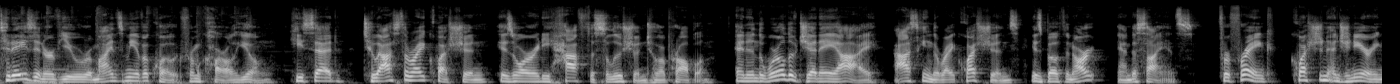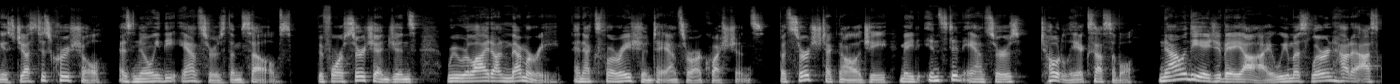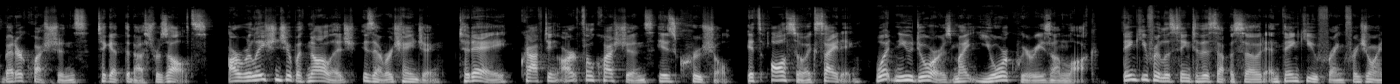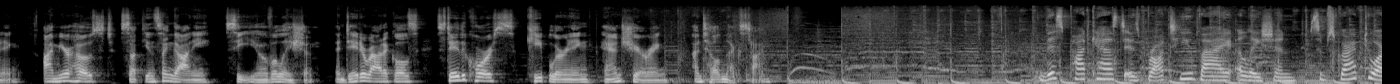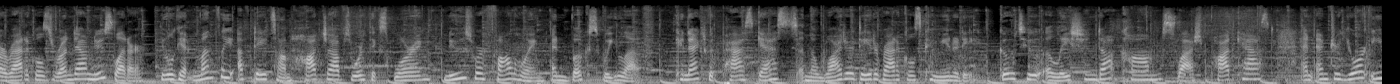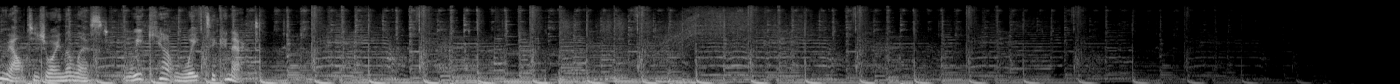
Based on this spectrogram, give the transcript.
Today's interview reminds me of a quote from Carl Jung. He said, To ask the right question is already half the solution to a problem. And in the world of Gen AI, asking the right questions is both an art and a science. For Frank, question engineering is just as crucial as knowing the answers themselves. Before search engines, we relied on memory and exploration to answer our questions. But search technology made instant answers totally accessible. Now, in the age of AI, we must learn how to ask better questions to get the best results. Our relationship with knowledge is ever changing. Today, crafting artful questions is crucial. It's also exciting. What new doors might your queries unlock? Thank you for listening to this episode, and thank you, Frank, for joining. I'm your host, Satyen Sangani, CEO of Alation. And Data Radicals, stay the course, keep learning and sharing. Until next time. This podcast is brought to you by Alation. Subscribe to our Radicals Rundown newsletter. You'll get monthly updates on hot jobs worth exploring, news worth following, and books we love. Connect with past guests and the wider Data Radicals community. Go to alation.com slash podcast and enter your email to join the list. We can't wait to connect.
